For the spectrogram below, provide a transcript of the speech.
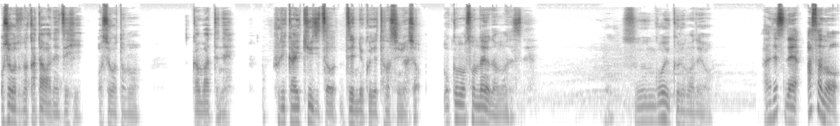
お仕事の方はね、ぜひお仕事も頑張ってね、振り替え休日を全力で楽しみましょう。僕もそんなようなもんですね。すんごい車だよ。あれですね、朝の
